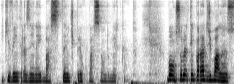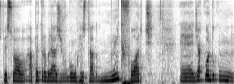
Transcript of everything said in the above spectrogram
e que vem trazendo aí bastante preocupação do mercado. Bom, sobre a temporada de balanços, pessoal, a Petrobras divulgou um resultado muito forte. É, de acordo com,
